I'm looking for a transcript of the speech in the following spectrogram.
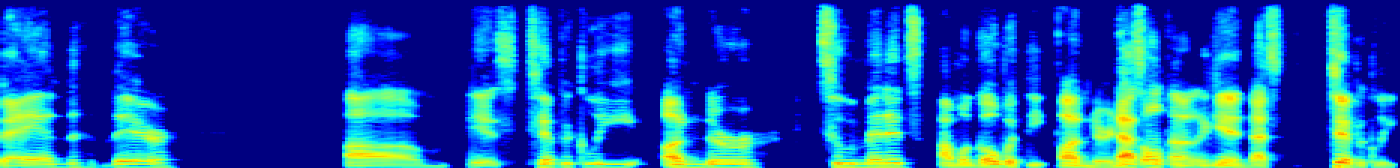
band there um is typically under two minutes i'm gonna go with the under. That's on uh, again that's typically.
